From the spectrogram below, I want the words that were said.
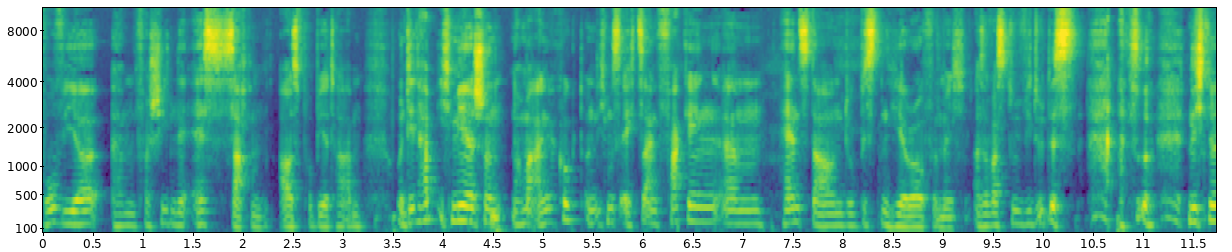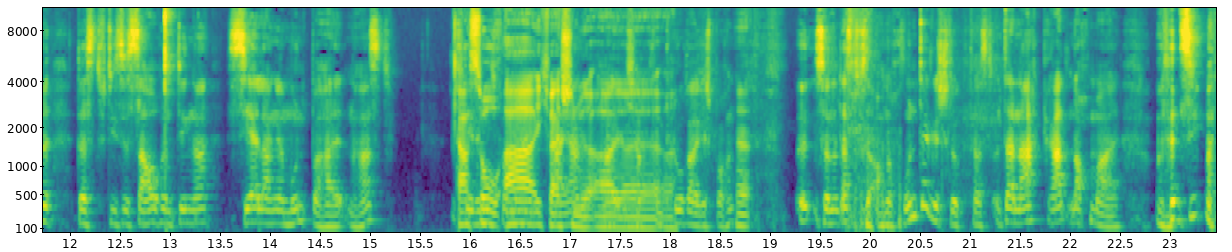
wo wir ähm, verschiedene Ess-Sachen ausprobiert haben. Und den habe ich mir ja schon nochmal angeguckt und ich muss echt sagen, fucking ähm, hands down, du bist ein Hero für mich. Also was du, wie du das, also nicht nur, dass du diese sauren Dinger sehr lange im Mund behalten hast. Ich Ach so, von ah, ich weiß schon Eiern, wieder. Ah, ja, ich habe ja, vom ja. Plural gesprochen. Ja. Äh, Sondern dass du sie auch noch runtergeschluckt hast und danach gerade nochmal. Und dann sieht man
